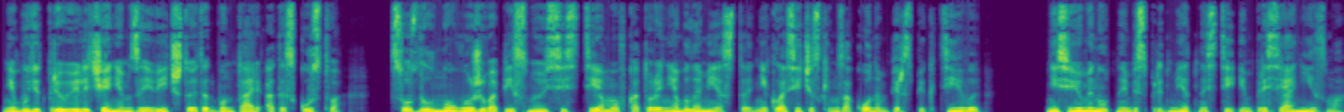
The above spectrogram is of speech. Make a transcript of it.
Не будет преувеличением заявить, что этот бунтарь от искусства создал новую живописную систему, в которой не было места ни классическим законам перспективы, ни сиюминутной беспредметности импрессионизма.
